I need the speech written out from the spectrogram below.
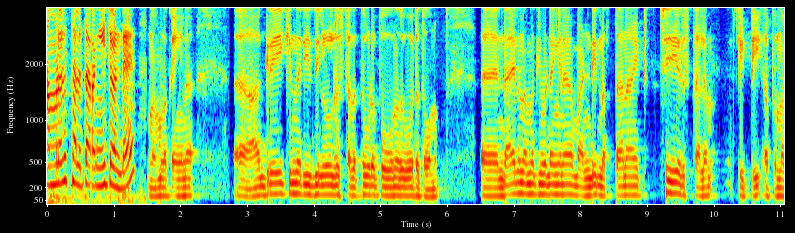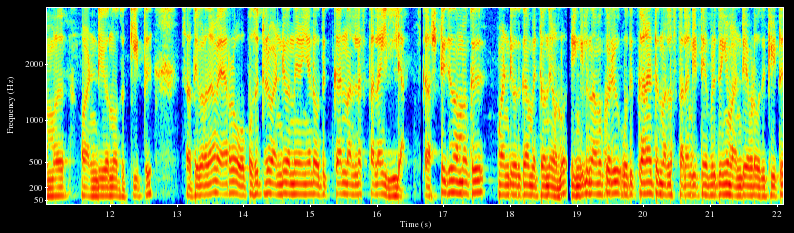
നമ്മളൊരു സ്ഥലത്ത് ഇറങ്ങിയിട്ടുണ്ട്. നമ്മളൊക്കെ ഇങ്ങനെ ആഗ്രഹിക്കുന്ന രീതിയിലുള്ള ഒരു സ്ഥലത്തൂടെ പോകുന്നത് പോലെ തോന്നും. എന്തായാലും നമുക്കിവിടെ ഇങ്ങനെ വണ്ടി നിർത്താനായിട്ട് ചെറിയൊരു സ്ഥലം കിട്ടി. അപ്പം നമ്മൾ വണ്ടി ഒന്ന് ഒതുക്കിയിട്ട് സത്യം പറഞ്ഞാൽ വേറെ ഓപ്പോസിറ്റ് ഒരു വണ്ടി വന്നു കഴിഞ്ഞാൽ ഒതുക്കാൻ നല്ല സ്ഥലം ഇല്ല. കഷ്ടിച്ച് നമുക്ക് വണ്ടി ഒതുക്കാൻ പറ്റുമെന്നേ ഉള്ളൂ. എങ്കിലും നമുക്കൊരു ഒതുക്കാനായിട്ട് നല്ല സ്ഥലം കിട്ടിയപ്പോഴത്തേക്കും വണ്ടി അവിടെ ഒതുക്കിയിട്ട്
